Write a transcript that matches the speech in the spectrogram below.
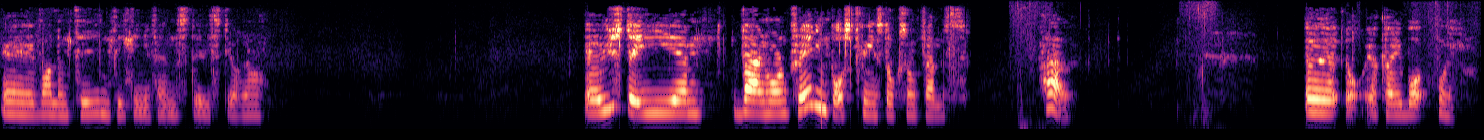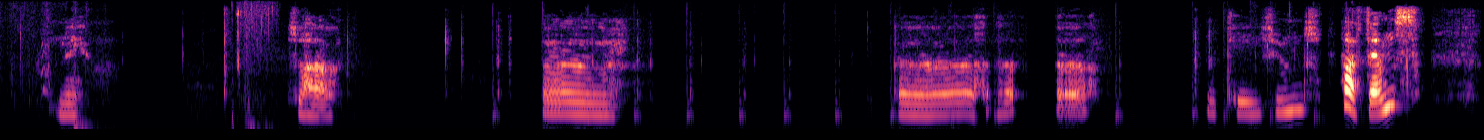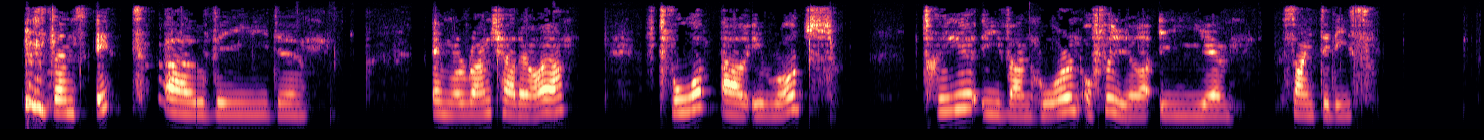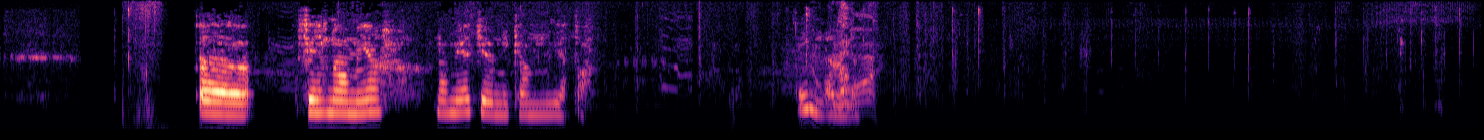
eh Valentin finns ingen fönster, det visste jag redan. Eh, just det, i eh, Vanhorn Trading Post finns det också en fens. Här jag kan ju bara... Oj. Nej. Så här. Uh, uh, uh, locations. Här, fens. fens 1 är vid uh, Emerald Ranch, här där jag är. 2 är i Rods. 3 i Van Horn och 4 i uh, Saint Elise. Uh, finns det något mer, något mer kul ni kan veta? Hej,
